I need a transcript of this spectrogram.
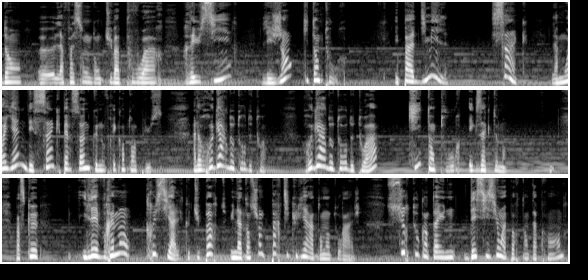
dans euh, la façon dont tu vas pouvoir réussir les gens qui t'entourent. Et pas 10 000, 5, la moyenne des 5 personnes que nous fréquentons le plus. Alors regarde autour de toi. Regarde autour de toi qui t'entoure exactement. Parce que il est vraiment crucial que tu portes une attention particulière à ton entourage. Surtout quand tu as une décision importante à prendre,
